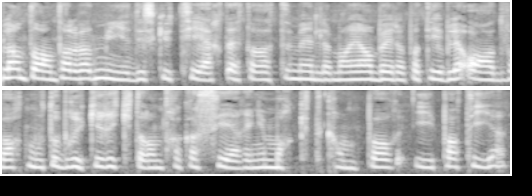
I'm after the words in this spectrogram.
bl.a. har det vært mye diskutert etter at medlemmer i Arbeiderpartiet ble advart mot å bruke rykter om trakassering i maktkamper i partiet.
